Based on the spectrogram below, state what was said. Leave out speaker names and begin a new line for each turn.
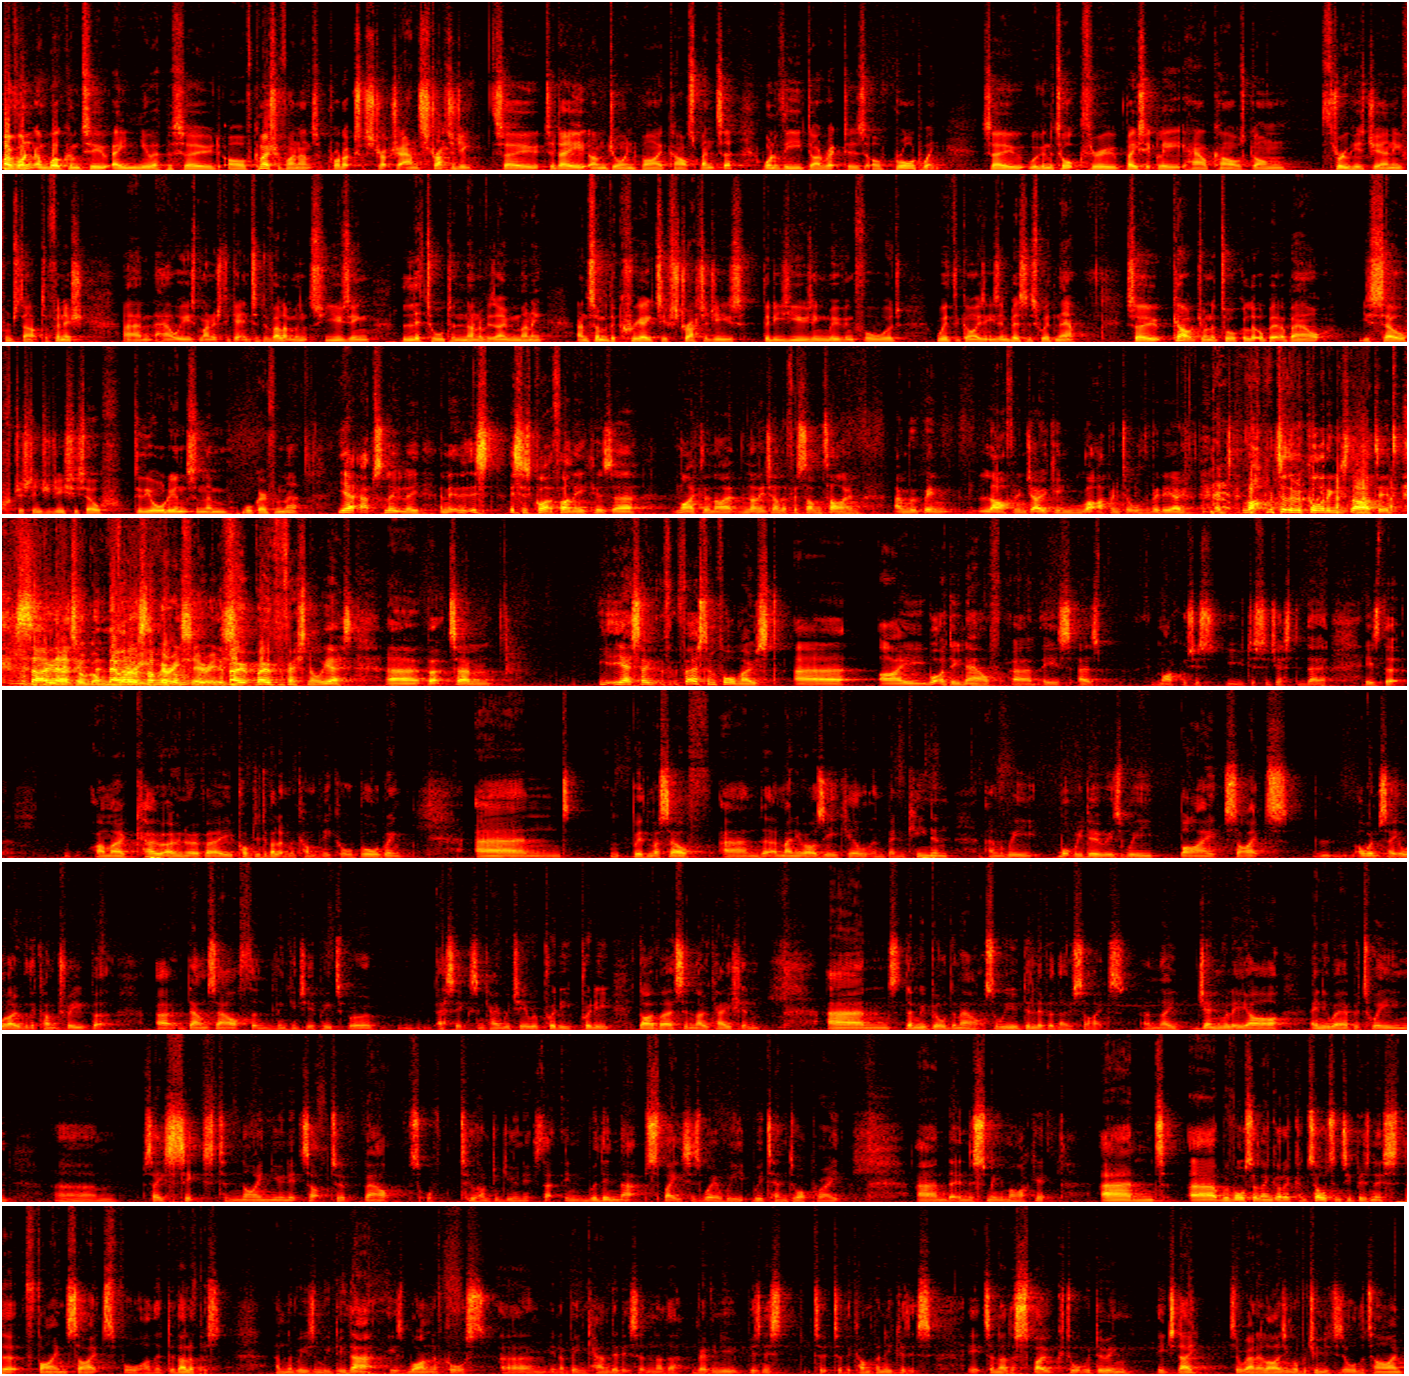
Hi everyone, and welcome to a new episode of Commercial Finance Products, Structure and Strategy. So today I'm joined by Karl Spencer, one of the directors of Broadwing. So we're going to talk through basically how Karl's gone through his journey from start to finish, um, how he's managed to get into developments using little to none of his own money, and some of the creative strategies that he's using moving forward with the guys that he's in business with now. So, Karl, do you want to talk a little bit about yourself, just introduce yourself to the audience, and then we'll go from there.
Yeah, absolutely. And it, this this is quite funny because uh, Michael and I have known each other for some time, and we've been laughing and joking right up until the video and right up until the recording started.
So and then it's all gone uh, very, all of a sudden very serious.
Very, very professional, yes. Uh, but um, yeah, so first and foremost, uh, I what I do now um, is as Michael's just you just suggested there is that I'm a co-owner of a property development company called Broadwing, and with myself and uh, Emmanuel Ezekiel and Ben Keenan, and we what we do is we buy sites. I wouldn't say all over the country, but uh, down south and Lincolnshire, Peterborough, Essex, and Cambridgeshire, we're pretty pretty diverse in location. And then we build them out, so we deliver those sites, and they generally are anywhere between. Um, say six to nine units up to about sort of 200 units. That in within that space is where we, we tend to operate, and in the SME market. And uh, we've also then got a consultancy business that finds sites for other developers. And the reason we do that is one, of course, um, you know, being candid, it's another revenue business to, to the company because it's it's another spoke to what we're doing each day. So we're analysing opportunities all the time.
